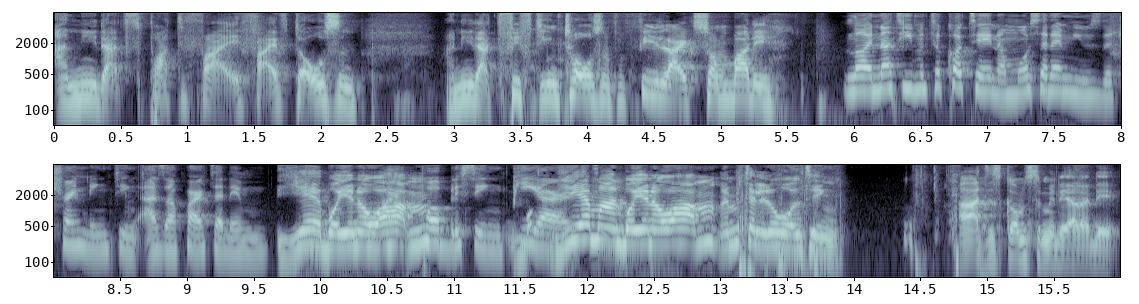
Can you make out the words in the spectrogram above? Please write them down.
I need that Spotify five thousand. I need that fifteen thousand to feel like somebody. No, not even to cut in, and most of them use the trending thing as a part of them Yeah, but you know what happened? publishing PR. Yeah, man, but you know what happened? Let me tell you the whole thing. Artist comes to me the other day.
